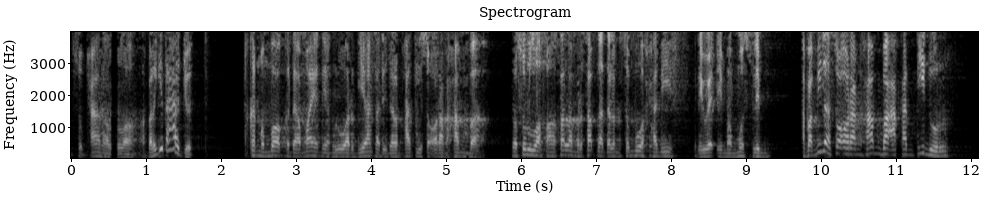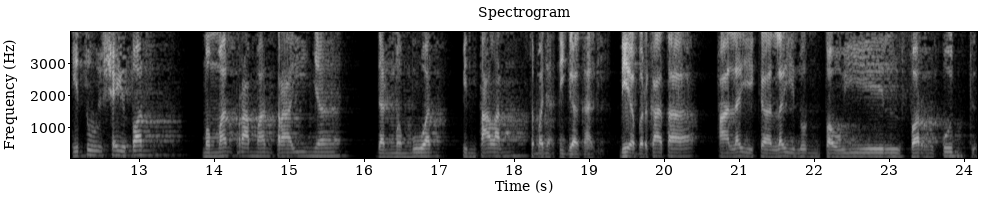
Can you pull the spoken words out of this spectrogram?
subhanallah. Apalagi tahajud. Akan membawa kedamaian yang luar biasa di dalam hati seorang hamba. Rasulullah SAW bersabda dalam sebuah hadis riwayat Imam Muslim. Apabila seorang hamba akan tidur, itu syaitan memantra-mantrainya dan membuat pintalan sebanyak tiga kali. Dia berkata, alaika laylun tawil farqud.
